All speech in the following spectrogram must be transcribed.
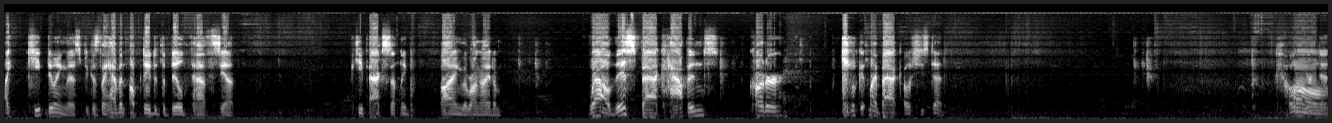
I keep doing this because they haven't updated the build paths yet. I keep accidentally buying the wrong item. Wow, this back happened. Carter, look at my back. Oh, she's dead. Oh, you're dead.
